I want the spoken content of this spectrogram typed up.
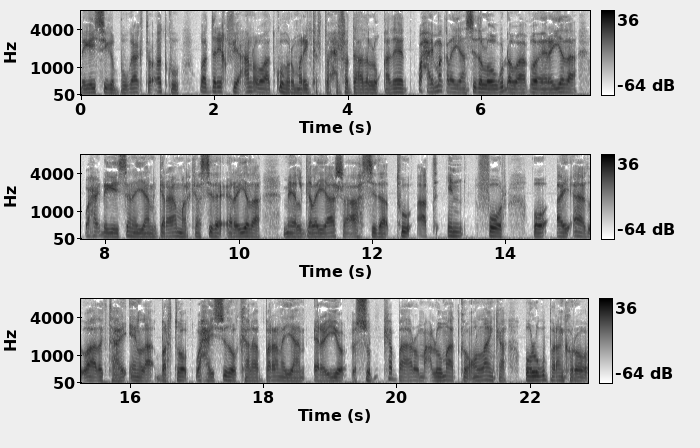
Dhegaysiga bugaagta codku waa dariiq fiican oo aad ku horumarin karto xirfadaada luqadeed. Waxay maqlayaan sida loogu dhawaaqo ereyada waxay dhegaysanayaan garaamarka sida ereyada meelgalayaasha ah sida to at in for oo ay aada u adag tahay in la barto. Waxay sidoo kale baranayaan erayo cusub. Ka baaro macluumaadka online-ka oo lagu baran karo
